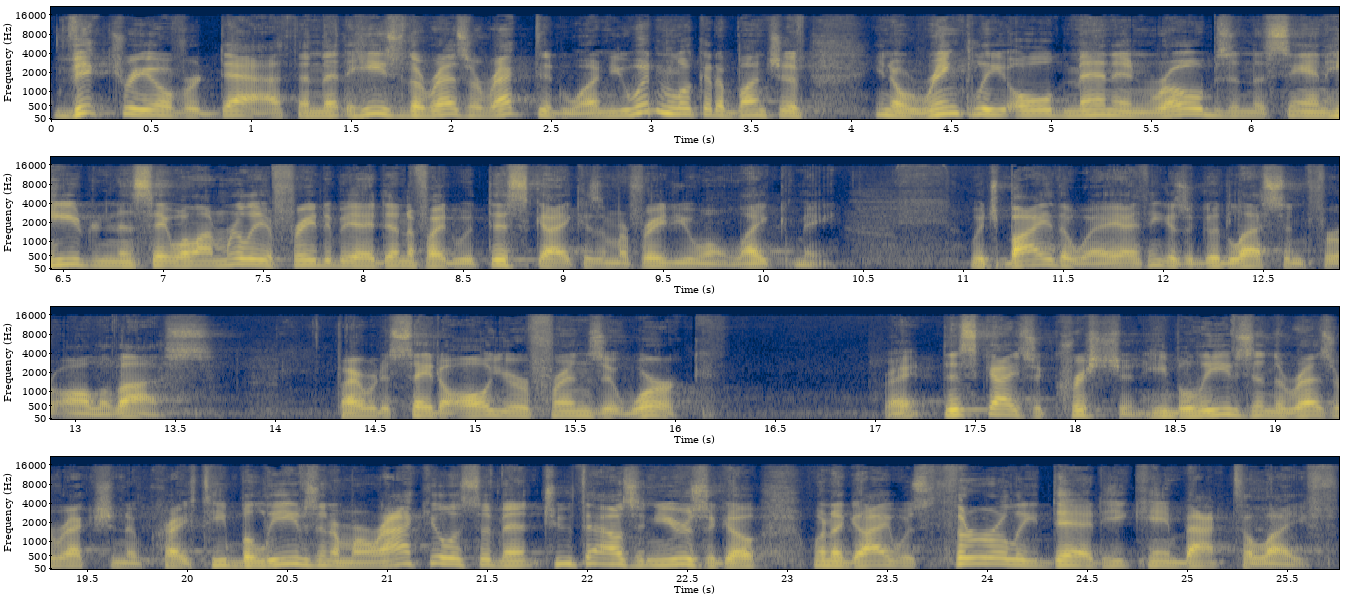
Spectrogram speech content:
victory over death, and that he's the resurrected one, you wouldn't look at a bunch of, you know, wrinkly old men in robes in the Sanhedrin and say, Well, I'm really afraid to be identified with this guy because I'm afraid you won't like me. Which, by the way, I think is a good lesson for all of us. If I were to say to all your friends at work, right? This guy's a Christian. He believes in the resurrection of Christ. He believes in a miraculous event 2,000 years ago when a guy was thoroughly dead, he came back to life.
